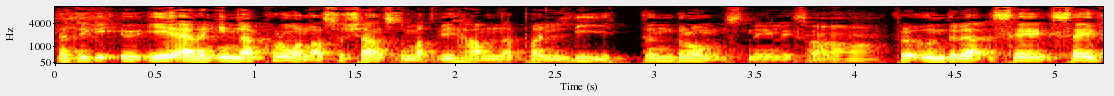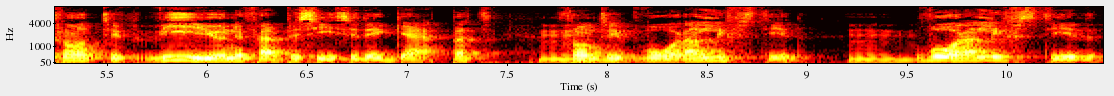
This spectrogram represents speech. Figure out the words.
Jag tycker i, även innan corona så känns det som att vi hamnar på en liten bromsning liksom. Ja. För under det, säg, säg från att typ, vi är ju ungefär precis i det gapet. Mm. Från typ våran livstid. Våran livstid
